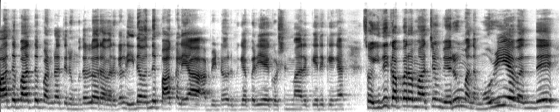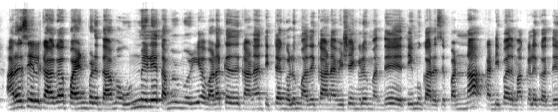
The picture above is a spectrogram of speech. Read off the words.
பார்த்து பார்த்து பண்ற திரு முதல்வர் அவர்கள் இதை வந்து பார்க்கலையா அப்படின்ற ஒரு மிகப்பெரிய கொஷின் மார்க் இருக்குங்க. ஸோ இதுக்கப்புறமாச்சும் வெறும் அந்த மொழியை வந்து அரசியலுக்காக பயன்படுத்தாம உண்மையிலேயே தமிழ் மொழியை வளர்க்கறதுக்கான திட்டங்களும் அதுக்கான விஷயங்களும் வந்து திமுக அரசு பண்ணா கண்டிப்பா அது மக்களுக்கு வந்து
